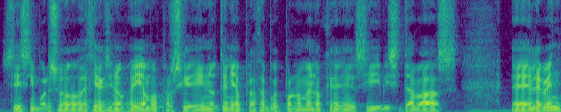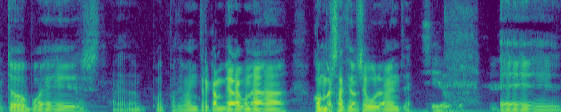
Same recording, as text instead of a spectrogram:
Sí, sí, por eso decía que si nos veíamos, por si no tenías plaza, pues por lo menos que si visitabas el evento, pues, eh, pues podíamos intercambiar alguna conversación seguramente. Sí, hombre. Eh,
